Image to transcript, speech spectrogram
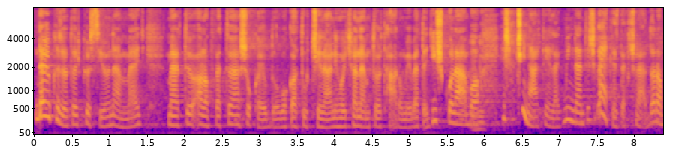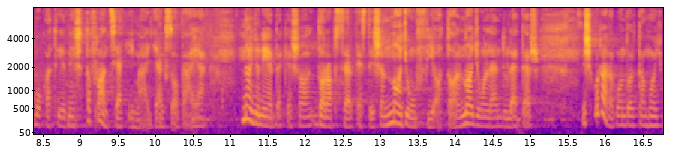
de ő között, hogy köszi, ő nem megy, mert ő alapvetően sokkal jobb dolgokat tud csinálni, hogyha nem tölt három évet egy iskolába, mm. és csinál tényleg mindent, és elkezdek saját darabokat írni, és hát a franciák imádják, zabálják. Nagyon érdekes a darab szerkesztése, nagyon fiatal, nagyon lendületes. És akkor arra gondoltam, hogy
